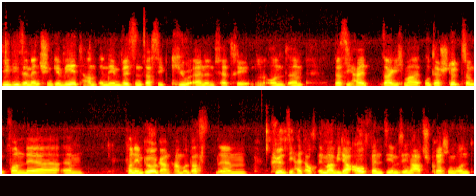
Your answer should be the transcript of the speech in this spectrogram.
die diese Menschen gewählt haben, in dem Wissen, dass sie QAnon vertreten. Und ähm, dass sie halt, sage ich mal, Unterstützung von der ähm, von den Bürgern haben. Und das ähm, führen sie halt auch immer wieder auf, wenn sie im Senat sprechen und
